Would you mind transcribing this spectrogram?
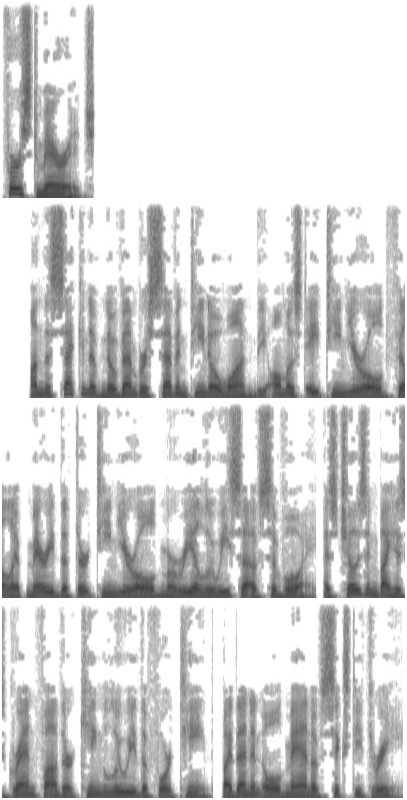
First marriage On 2 November 1701 the almost 18-year-old Philip married the 13-year-old Maria Luisa of Savoy, as chosen by his grandfather King Louis XIV, by then an old man of 63.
